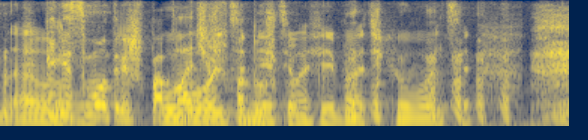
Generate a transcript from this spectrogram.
Пересмотришь, поплачешь Увольте меня. Тимофей Батчик, увольте.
